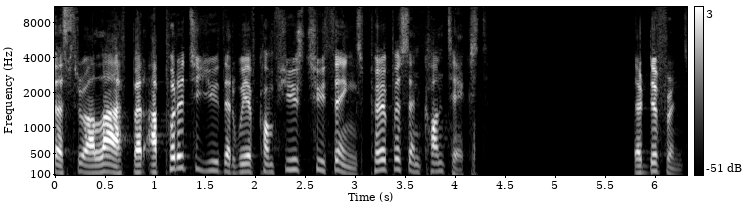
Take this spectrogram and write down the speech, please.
us through our life. But I put it to you that we have confused two things purpose and context. They're different.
